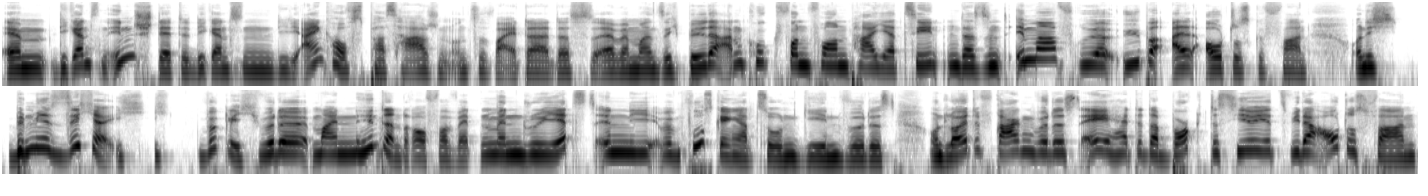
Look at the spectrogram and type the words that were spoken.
ähm, die ganzen Innenstädte, die ganzen, die, die Einkaufspassagen und so weiter, das, äh, wenn man sich Bilder anguckt von vor ein paar Jahrzehnten, da sind immer früher überall Autos gefahren. Und ich bin mir sicher, ich, ich wirklich, ich würde meinen Hintern drauf verwetten, wenn du jetzt in die Fußgängerzonen gehen würdest und Leute fragen würdest, ey, hättet ihr Bock, dass hier jetzt wieder Autos fahren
